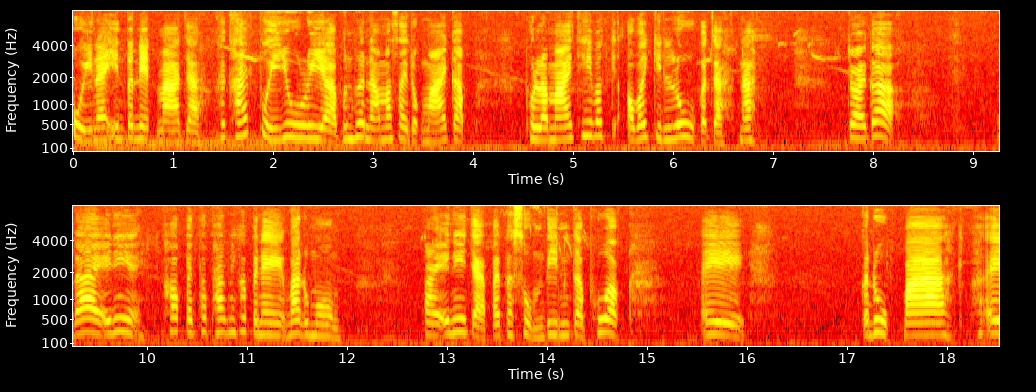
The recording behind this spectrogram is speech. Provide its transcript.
ปุ๋ยในอินเทอร์เน็ตมาจ้ะคล้ายๆ ปุ๋ยยูเรีย เพื่อนๆนะเอามาใส่ดอกไม้กับผลไม้ที่ว่าเอาไว้กินลูกอะจ้ะนะ จอยก็ได้ไอ้นี่เข้าไปสักพักนี่เข้าไปในบ้านอุโมงค์ไปไอ้นี่จะไปผสมดินกับพวกไอ้ กระดูกปลาไอ้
